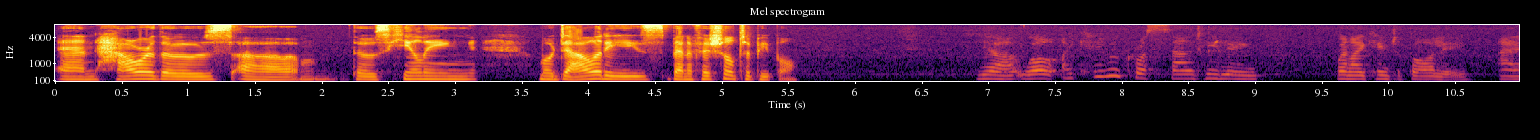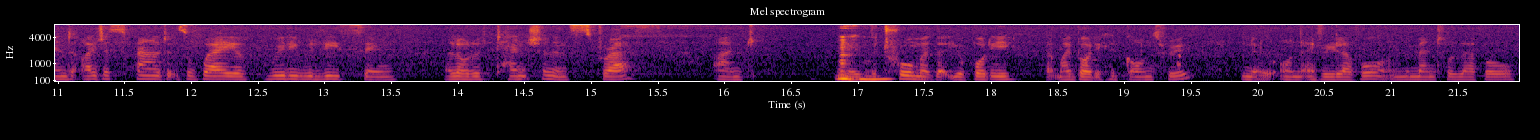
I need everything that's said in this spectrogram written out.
and how are those um, those healing modalities beneficial to people? Yeah, well, I came across sound healing when I came to Bali, and I just found it was a way of really releasing a lot of tension and stress, and you know the hmm trauma that your body, that my body had gone through, you know, on every level, on the mental level,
